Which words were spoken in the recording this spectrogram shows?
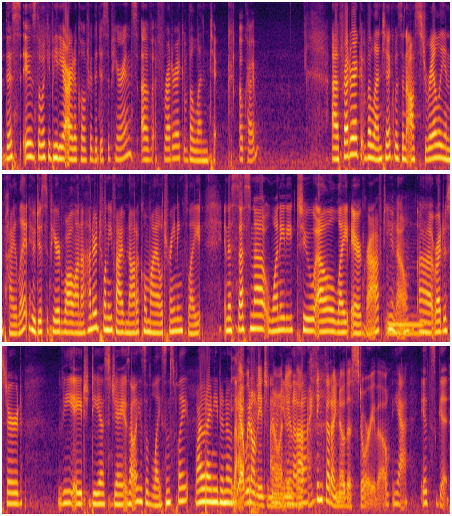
this is the Wikipedia article for the disappearance of Frederick Valentich. Okay. Uh, Frederick Valentich was an Australian pilot who disappeared while on a 125 nautical mile training flight in a Cessna 182L light aircraft, you know, uh, registered VHDSJ. Is that like it's a license plate? Why would I need to know that? Yeah, we don't need to know any of that. that. I think that I know this story though. Yeah, it's good.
